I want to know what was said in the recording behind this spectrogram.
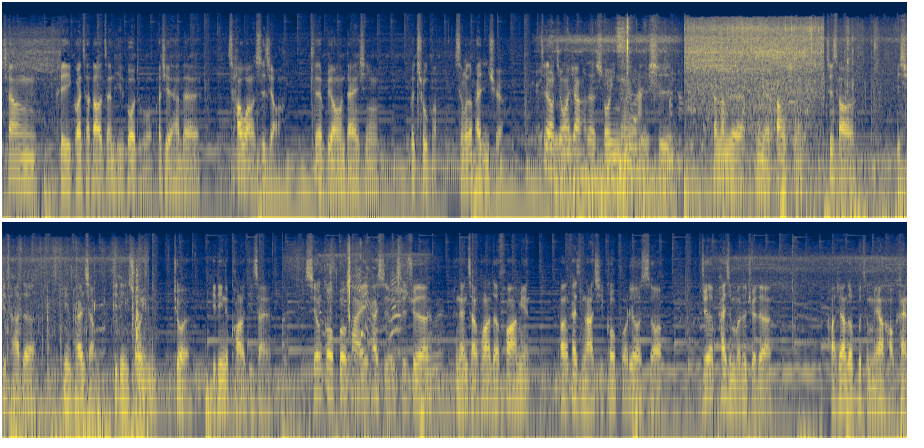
像可以观察到整体构图，而且它的超广视角，真的不用担心会出口，什么都拍进去了。这种情况下，它的收音呢也是相当的令人放心，至少比其他的品牌讲，低顶收音就有一定的 quality 在了。使用 GoPro 拍，一开始我就觉得很难掌控它的画面。刚开始拿起 GoPro 六的时候，觉得拍什么都觉得好像都不怎么样好看。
